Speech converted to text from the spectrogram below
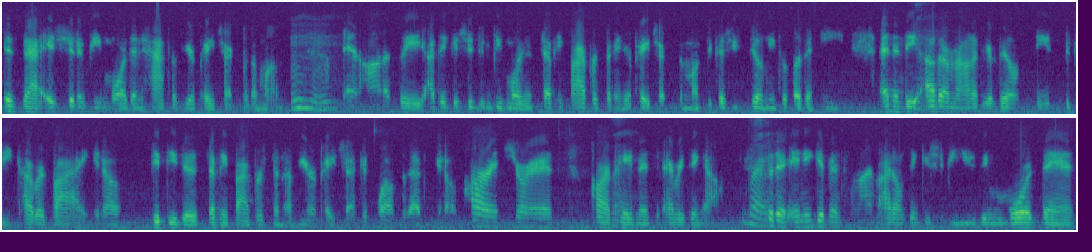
is that it shouldn't be more than half of your paycheck for the month. Mm-hmm. And honestly, I think it shouldn't be more than 75% of your paycheck for the month because you still need to live and eat. And then the yeah. other amount of your bills needs to be covered by, you know, 50 to 75 percent of your paycheck as well. So that's you know car insurance, car right. payments, everything else. Right. So at any given time, I don't think you should be using more than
